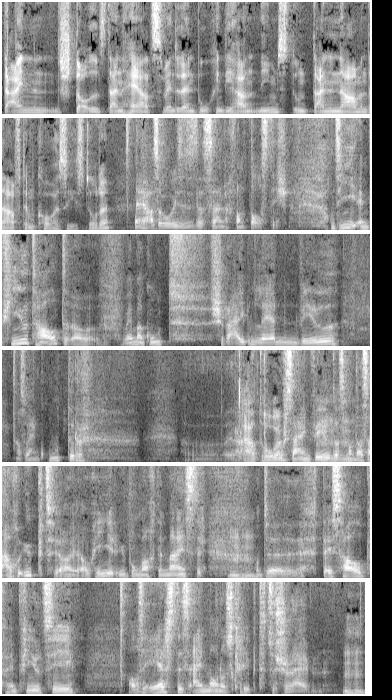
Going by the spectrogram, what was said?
deinen Stolz, dein Herz, wenn du dein Buch in die Hand nimmst und deinen Namen da auf dem Cover siehst, oder? Ja, so ist es. Das ist einfach fantastisch. Und sie empfiehlt halt, äh, wenn man gut schreiben lernen will, also ein guter Autor. Sein will, mhm. dass man mhm. das auch übt. Ja, auch hier, Übung macht den Meister. Mhm. Und äh, deshalb empfiehlt sie als erstes ein Manuskript zu schreiben, mhm.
